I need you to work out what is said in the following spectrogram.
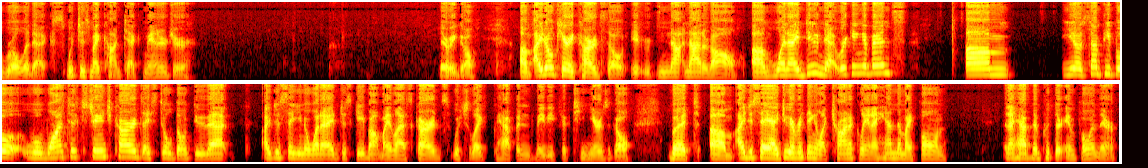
Rolodex, which is my contact manager. There we go. Um, I don't carry cards though, it, not not at all. Um, when I do networking events, um, you know, some people will want to exchange cards. I still don't do that. I just say, you know what, I just gave out my last cards, which like happened maybe 15 years ago. But um, I just say I do everything electronically and I hand them my phone and I have them put their info in there.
